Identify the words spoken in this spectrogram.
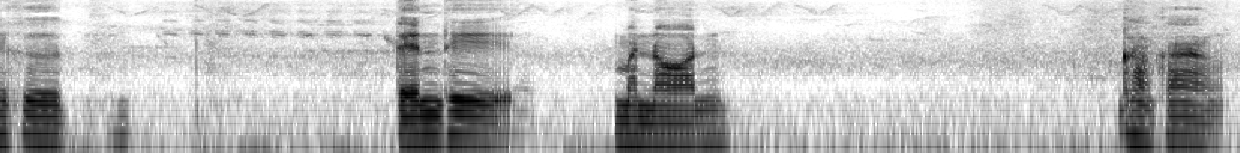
นี่คือ เต็นท์ที่มานอน ข้างๆ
